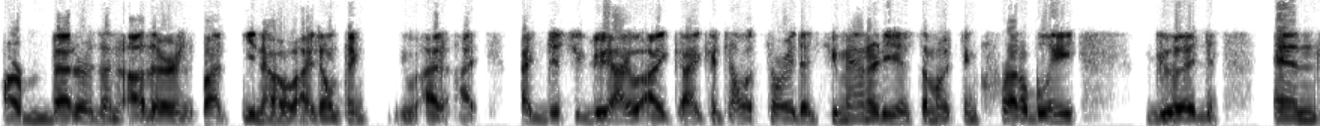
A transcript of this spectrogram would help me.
are better than others, but you know, I don't think I I, I disagree. I, I I could tell a story that humanity is the most incredibly good and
